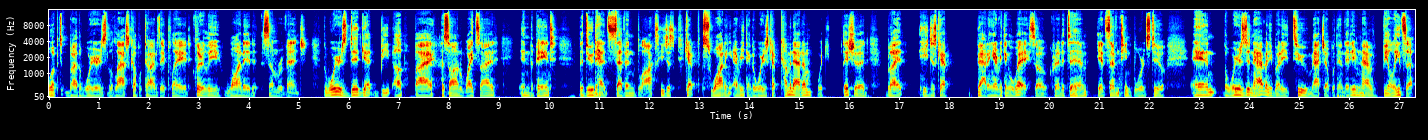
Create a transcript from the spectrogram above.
whooped by the Warriors the last couple times they played, clearly wanted some revenge. The Warriors did get beat up by Hassan Whiteside in the paint. The dude had seven blocks. He just kept swatting everything. The Warriors kept coming at him, which they should, but he just kept batting everything away. So credit to him. He had 17 boards too. And the Warriors didn't have anybody to match up with him. They didn't even have Bjelica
